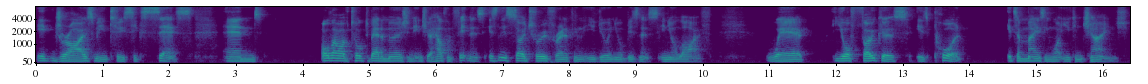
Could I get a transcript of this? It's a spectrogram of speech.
It drives me to success. And although I've talked about immersion into your health and fitness, isn't this so true for anything that you do in your business, in your life, where your focus is put, it's amazing what you can change.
